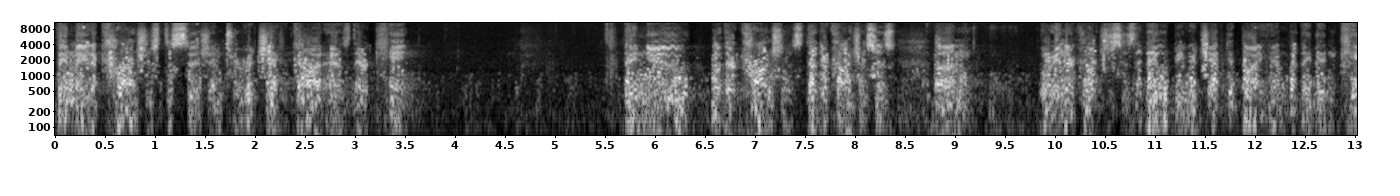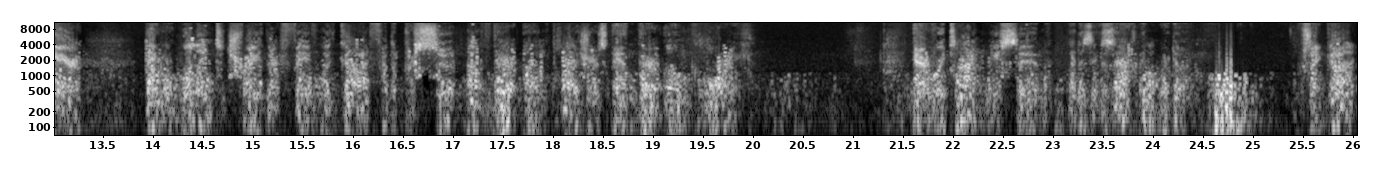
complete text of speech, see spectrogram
they made a conscious decision to reject God as their king. They knew with their conscience that their consciences, um, or in their consciences, that they would be rejected by Him, but they didn't care. They were willing to trade their favor with God for the pursuit of their own pleasures and their own glory. Every time we sin, that is exactly what we're doing. We're God,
